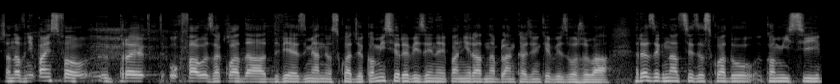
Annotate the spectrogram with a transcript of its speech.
Szanowni Państwo, projekt uchwały zakłada dwie zmiany w składzie komisji rewizyjnej. Pani radna Blanka Dziękiewicz złożyła rezygnację ze składu komisji,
